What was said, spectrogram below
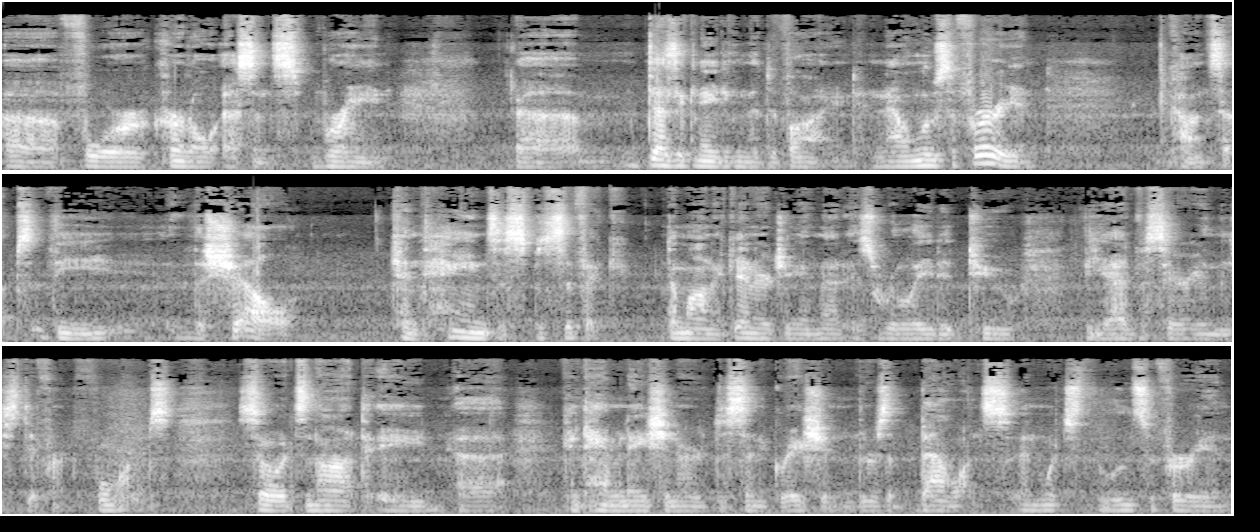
uh, for kernel, essence, brain um, designating the divine. Now, in Luciferian concepts, the the shell contains a specific demonic energy, and that is related to the adversary in these different forms. So it's not a uh, contamination or disintegration. There's a balance in which the Luciferian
